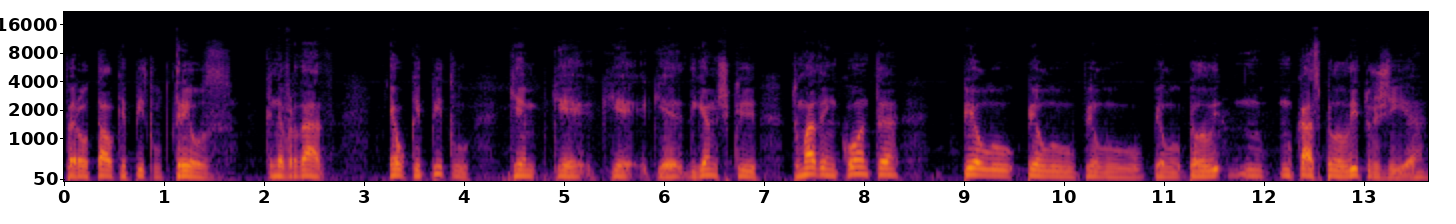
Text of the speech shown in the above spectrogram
para o tal capítulo 13, que na verdade é o capítulo que é, que é, que é, que é digamos que, tomado em conta pelo, pelo, pelo, pelo, pela, no caso, pela liturgia,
